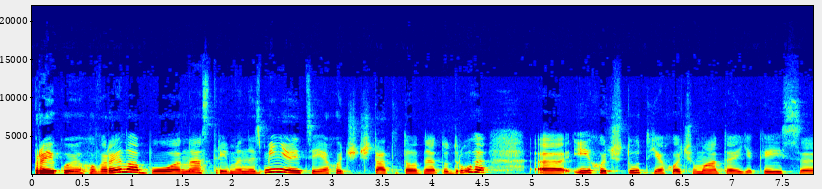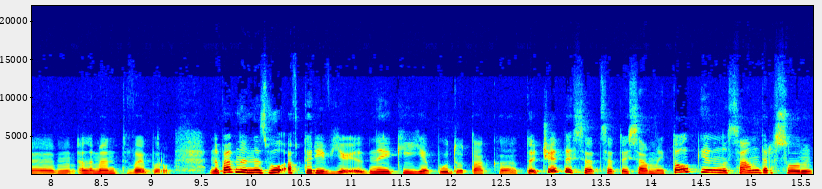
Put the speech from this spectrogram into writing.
про яку я говорила, бо настрій мене змінюється. Я хочу читати то одне, то друге. І хоч тут я хочу мати якийсь елемент вибору. Напевне, назву авторів, на які я буду так точитися. Це той самий Толкін, Сандерсон.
